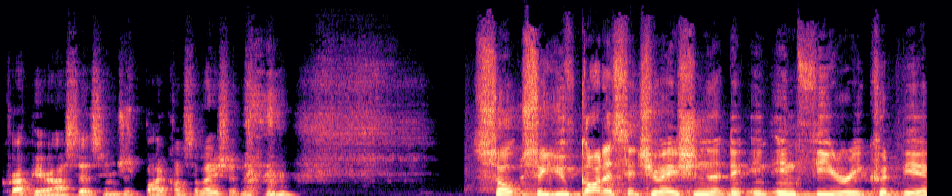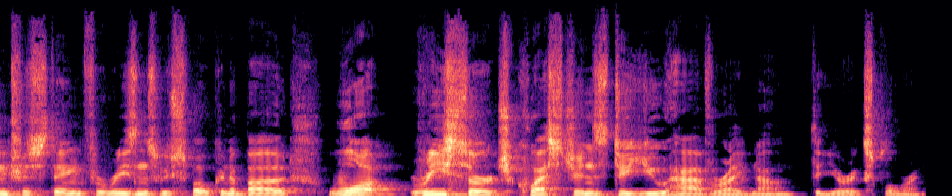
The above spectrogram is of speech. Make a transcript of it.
crappier assets and just buy Constellation. so, so you've got a situation that, in, in theory, could be interesting for reasons we've spoken about. What research questions do you have right now that you're exploring?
